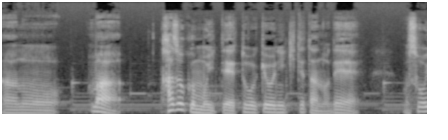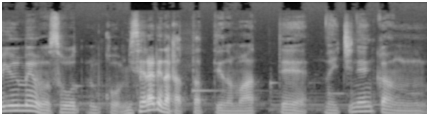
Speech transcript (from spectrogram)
あのまあ家族もいて東京に来てたのでそういう面をそうこう見せられなかったっていうのもあって1年間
